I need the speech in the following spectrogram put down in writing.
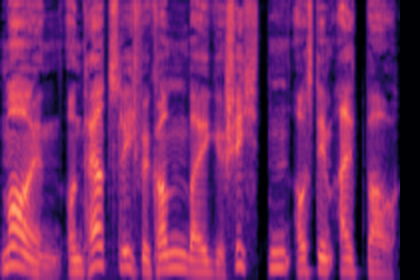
Moin und herzlich willkommen bei Geschichten aus dem Altbau,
